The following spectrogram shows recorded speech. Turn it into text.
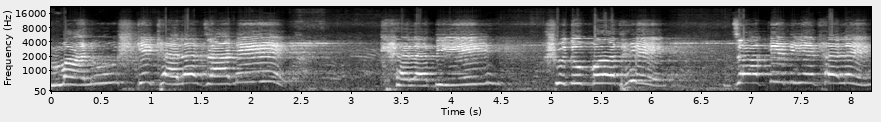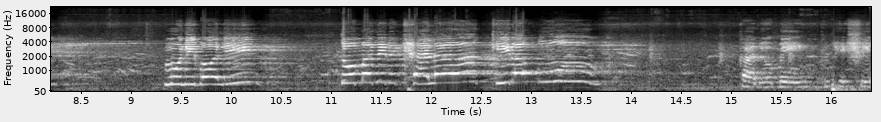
মানুষ কি খেলা জানে। খেলা দিয়ে শুধু বাঁধে, যাকে নিয়ে খেলে। মনি বলে, তোমাদের খেলা কীরকম? কালো মেঘ ভেসে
